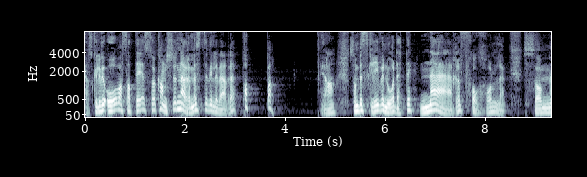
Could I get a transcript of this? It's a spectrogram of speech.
ja, Skulle vi oversatt det, så kanskje det nærmeste ville være pappa ja, som beskriver noe av dette nære forholdet som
